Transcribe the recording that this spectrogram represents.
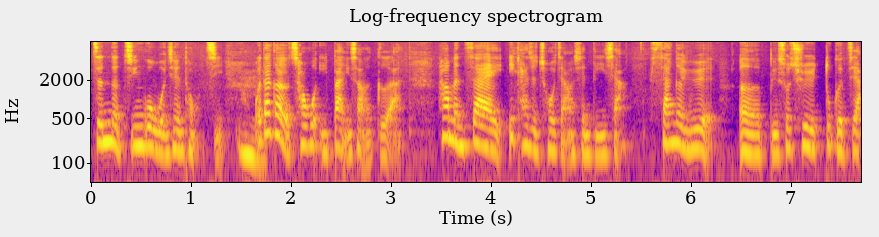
真的经过文献统计，我大概有超过一半以上的个案，他们在一开始抽甲状腺低下，三个月，呃，比如说去度个假。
